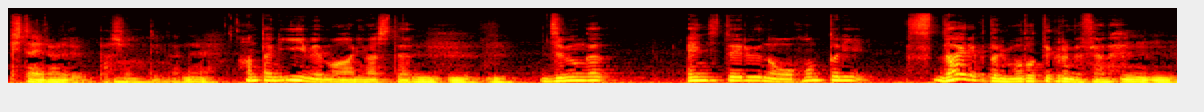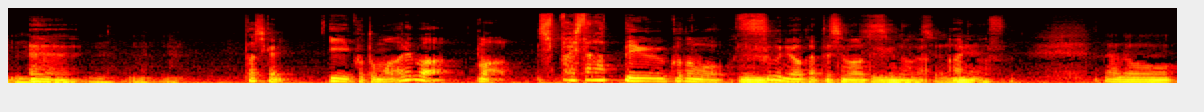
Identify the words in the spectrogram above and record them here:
鍛えられる場所っていうかね、反対にいい面もありまして、うんうん自分が演じているのを本当にダイレクトに戻ってくるんですよね、確かにいいこともあれば、まあ、失敗したなっていうこともすぐに分かってしまうというのがそうですよね。あります,、あの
